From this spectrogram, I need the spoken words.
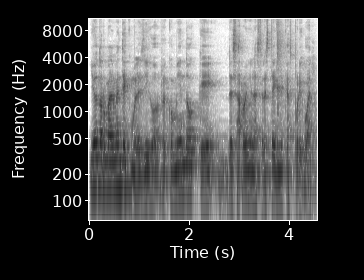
Yo normalmente, como les digo, recomiendo que desarrollen las tres técnicas por igual.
